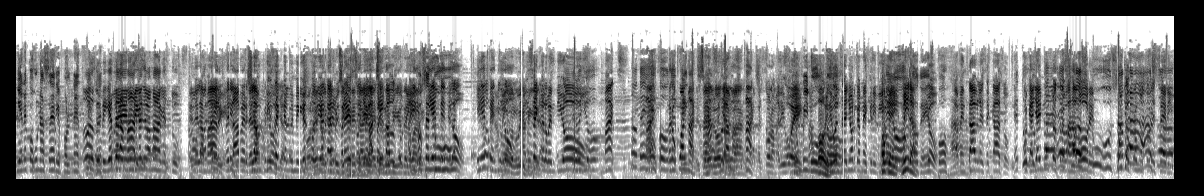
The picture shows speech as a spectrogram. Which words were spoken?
viene con una serie por Netflix. No, Luis ¿eh? Miguel de la Mar. Miguel de la Mar, tú. Es de la Margue. La De versión la-. Dicen que Luis Miguel podría que caer preso ese llegando a Luis Estados Unidos. ¿Quién vendió? ¿Quién vendió? Luis Dicen que lo vendió Max. No Max. dejo ¿Pero cuál pensar. Max? Ese es el Ah, se otro llama. Max. La persona me dijo Un él. minuto. Me dijo el señor que me escribió. Ok, mira. Lamentable ese caso. Que Porque allá hay muchos trabajadores, muchos promotores serios.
